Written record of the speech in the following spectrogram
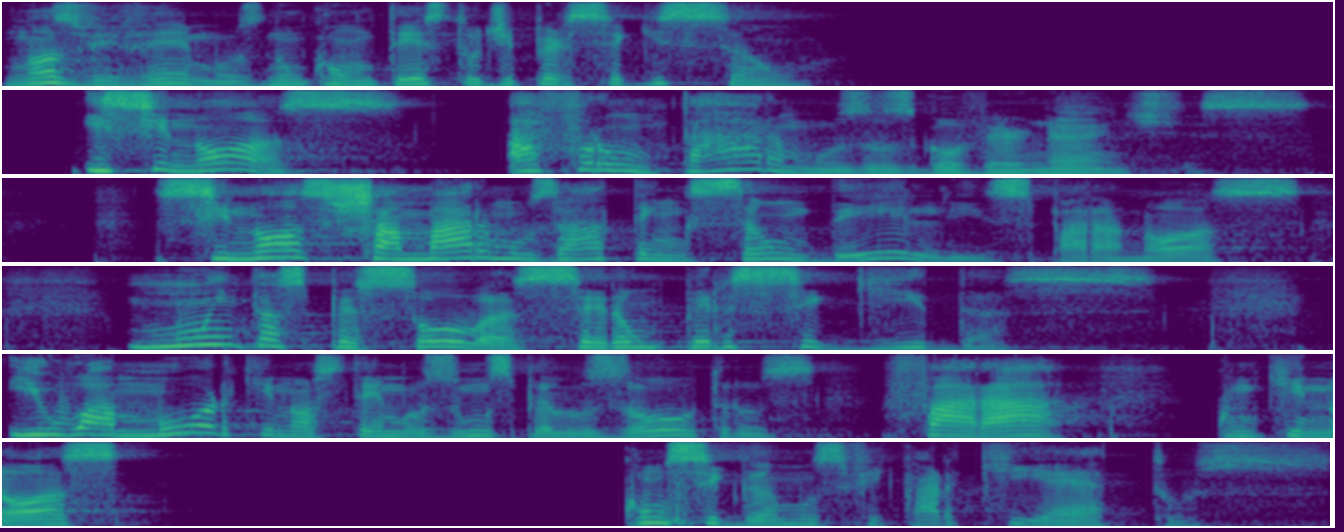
nós vivemos num contexto de perseguição. E se nós afrontarmos os governantes, se nós chamarmos a atenção deles para nós, muitas pessoas serão perseguidas. E o amor que nós temos uns pelos outros fará com que nós consigamos ficar quietos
